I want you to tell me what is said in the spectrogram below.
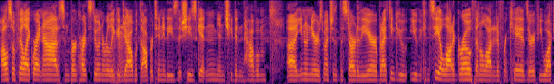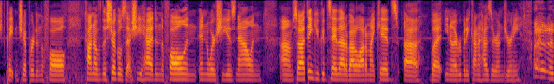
I also feel like right now Addison Burghart's doing a really mm-hmm. good job with the opportunities that she's getting, and she didn't have them, uh, you know, near as much as at the start of the year. But I think you you can see a lot of growth in a lot of different kids. Or if you watched Peyton Shepard in the fall, kind of the struggles that she had in the fall and and where she is now, and um, so I think you could say that about a lot of my kids. Uh, but you know, everybody kind of has their own journey. Uh,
